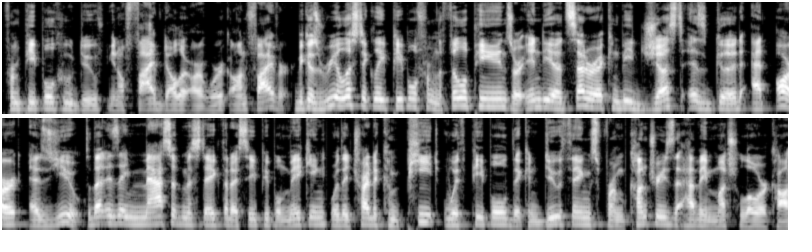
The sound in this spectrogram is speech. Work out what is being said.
from people who do, you know, $5 artwork on Fiverr. Because realistically, people from the Philippines or India, etc., can be just as good at art as you. So that is a massive mistake that I see people making where they try to compete with people that can do things from countries that have a much lower cost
